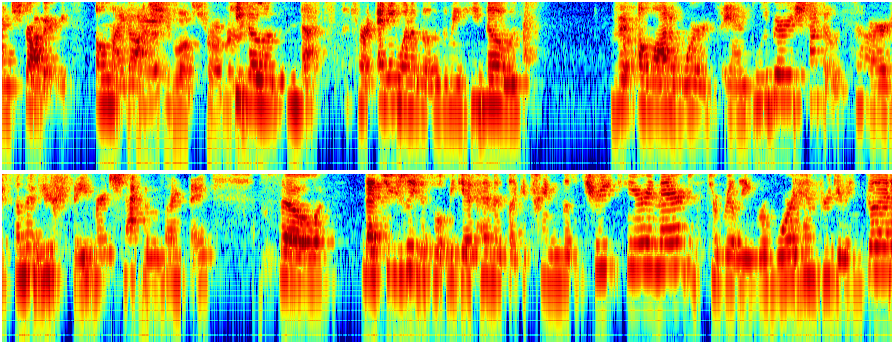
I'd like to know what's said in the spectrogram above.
and strawberries. Oh my yeah, gosh, he loves strawberries. he goes nuts for any one of those. I mean, he knows a lot of words, and blueberry schnackos are some of your favorite schnackos, aren't they? So that's usually just what we give him is like a tiny little treat here and there, just to really reward him for doing good.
